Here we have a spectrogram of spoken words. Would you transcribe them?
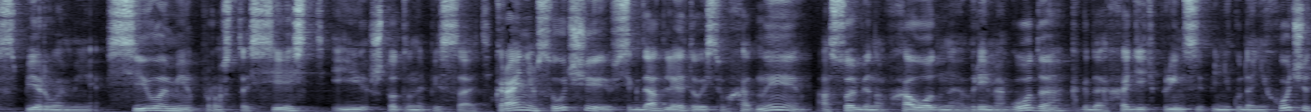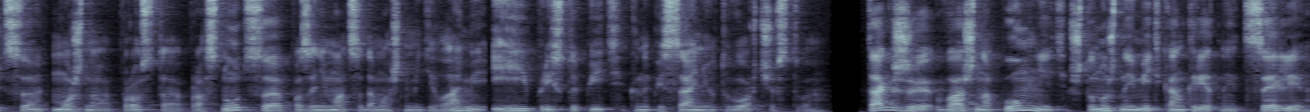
с первыми силами просто сесть и что-то написать. В крайнем случае всегда для этого есть выходные, особенно в холодное время года, когда ходить в принципе никуда не хочется, можно просто проснуться, позаниматься домашними делами и приступить к написанию творчества. Также важно помнить, что нужно иметь конкретные цели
